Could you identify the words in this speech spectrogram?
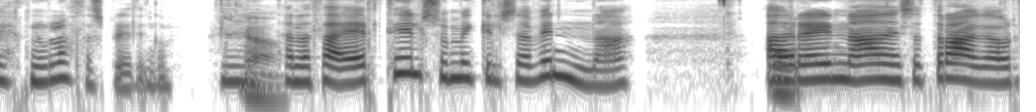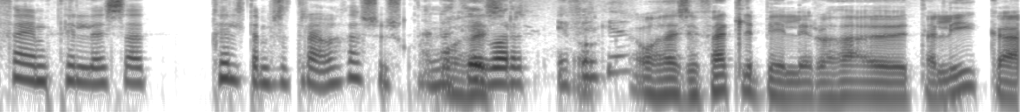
auknum loftlagsbreytingum. Já. Þannig að það er til svo mikils að vinna að Og- reyna aðeins að draga úr þeim til þess að til dæmis að draga þessu sko. Og að fyrir ekki? og þessi fellibilir og það auðvitað líka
